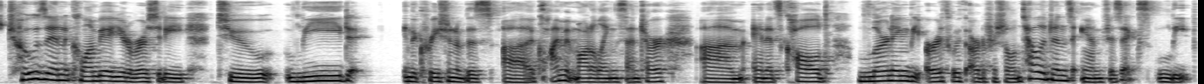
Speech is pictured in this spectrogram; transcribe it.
chosen Columbia University to lead in the creation of this uh, climate modeling center, um, and it's called Learning the Earth with Artificial Intelligence and Physics LEAP.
